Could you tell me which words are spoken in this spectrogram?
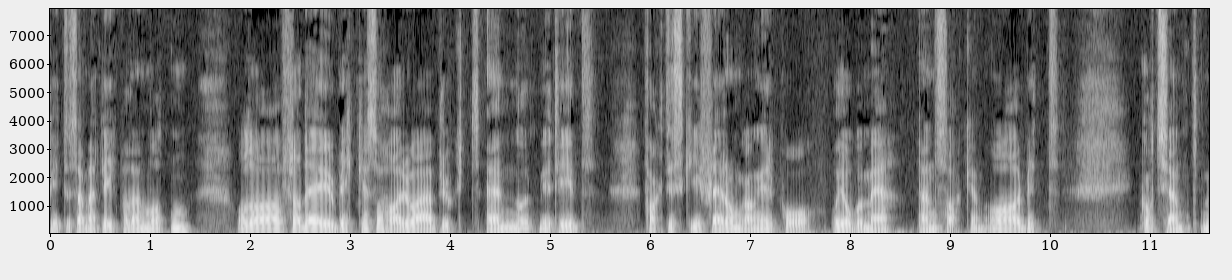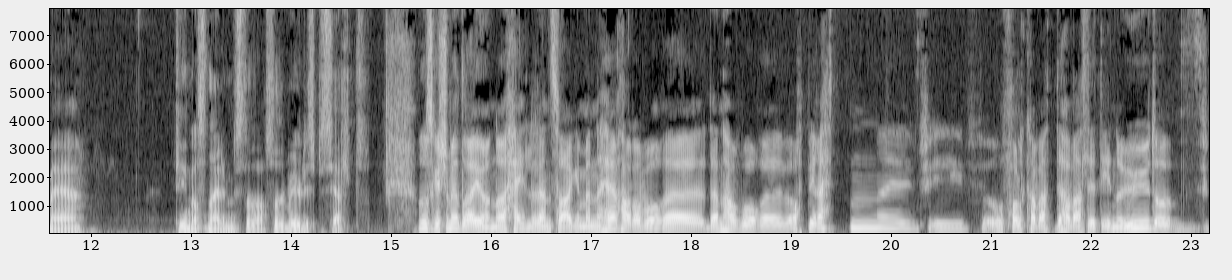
kvitte seg med et lik på den måten. Og da, fra det øyeblikket så har jo jeg brukt enormt mye tid, faktisk i flere omganger, på å jobbe med den saken. Og har blitt godt kjent med Tinas nærmeste, da, så det blir litt spesielt. Nå skal ikke vi dra gjennom hele den saken, men her har det vært, den har vært oppe i retten, eh, og folk har vært, det har vært litt inn og ut. og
